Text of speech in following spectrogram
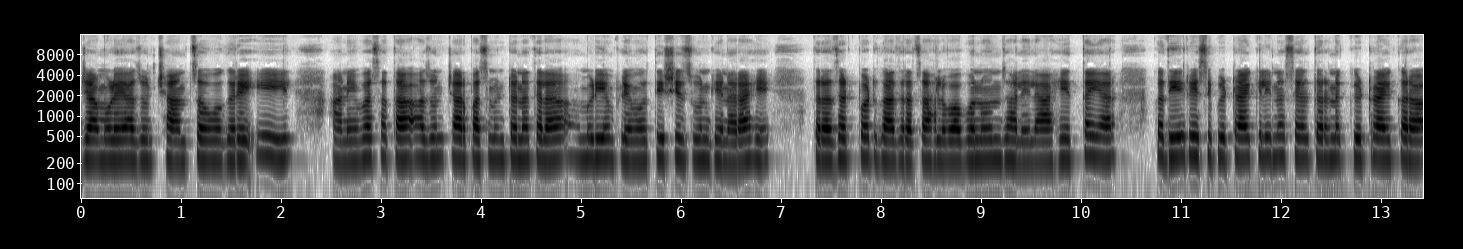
ज्यामुळे अजून छान चव वगैरे येईल. आणि बस आता अजून चार पाच मिनटं त्याला मिडियम फ्लेमवरती शिजवून घेणार आहे. तर झटपट गाजराचा हलवा बनवून झालेला आहे. तयार. कधी रेसिपी ट्राय केली नसेल तर नक्की ट्राय करा.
